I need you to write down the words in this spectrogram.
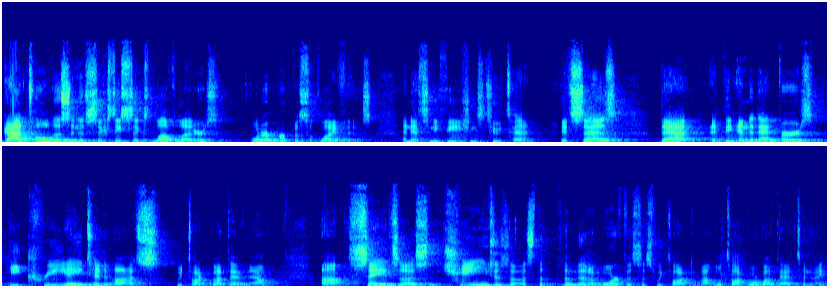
God told us in his 66 love letters what our purpose of life is, and that's in Ephesians 2:10. It says that at the end of that verse, he created us, we talked about that now, uh, saves us, changes us, the, the metamorphosis we talked about. We'll talk more about that tonight.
